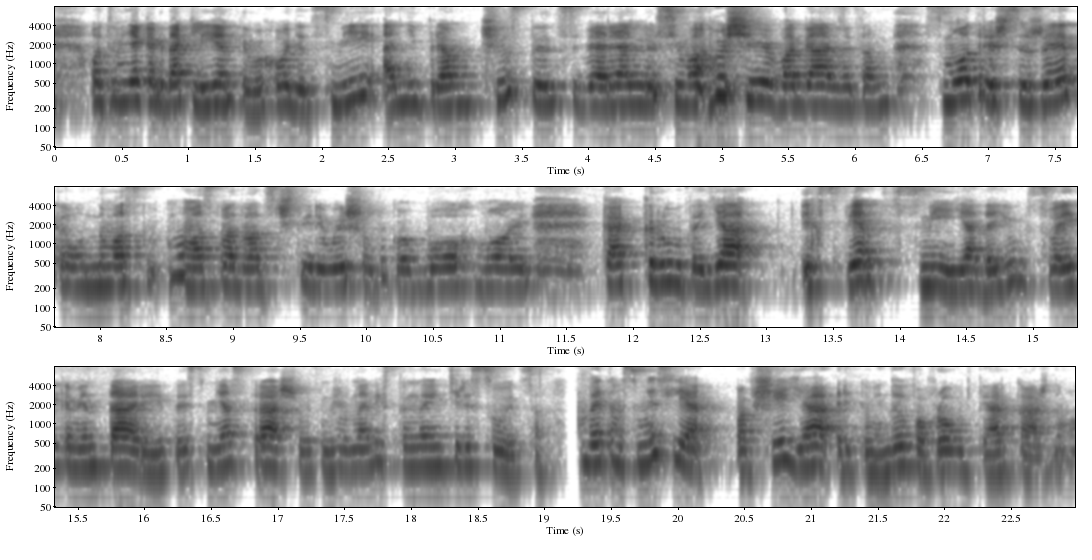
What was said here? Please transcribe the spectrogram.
Вот у меня, когда клиенты выходят в СМИ, они прям чувствуют себя реально всемогущими богами. Там смотришь сюжеты, он на, Москву, на Москва-24 вышел, такой, бог мой, как круто. Я эксперт в СМИ, я даю свои комментарии, то есть меня спрашивают, журналисты мной интересуются. В этом смысле вообще я рекомендую попробовать пиар каждому.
